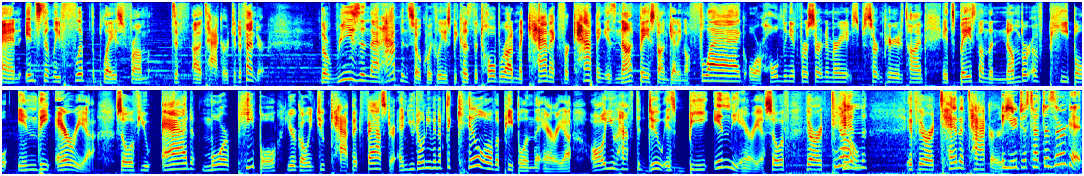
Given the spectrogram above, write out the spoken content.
and instantly flip the place from def- attacker to defender. The reason that happens so quickly is because the Tol Barad mechanic for capping is not based on getting a flag or holding it for a certain certain period of time. It's based on the number of people in the area. So if you add more people, you're going to cap it faster, and you don't even have to kill all the people in the area. All you have to do is be in the area. So if there are ten, No. if there are ten attackers, You just have to Zerg it.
